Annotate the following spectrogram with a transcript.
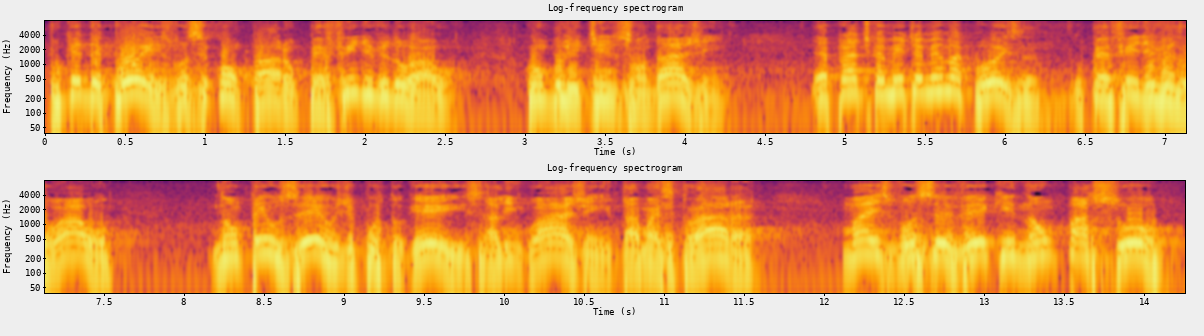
Porque depois você compara o perfil individual com o boletim de sondagem, é praticamente a mesma coisa. O perfil individual não tem os erros de português, a linguagem está mais clara, mas você vê que não passou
